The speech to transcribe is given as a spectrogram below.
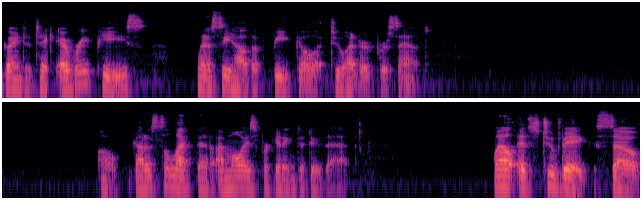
going to take every piece. I'm going to see how the feet go at 200%. Oh, got to select it. I'm always forgetting to do that. Well, it's too big, so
